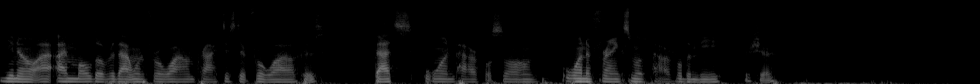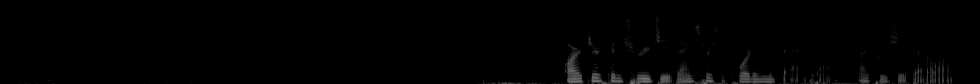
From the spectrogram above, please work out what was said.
you know, I, I mulled over that one for a while and practiced it for a while because that's one powerful song. One of Frank's most powerful to me, for sure. Uh, Archer Contrucci, thanks for supporting the Bandcamp. I appreciate that a lot.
